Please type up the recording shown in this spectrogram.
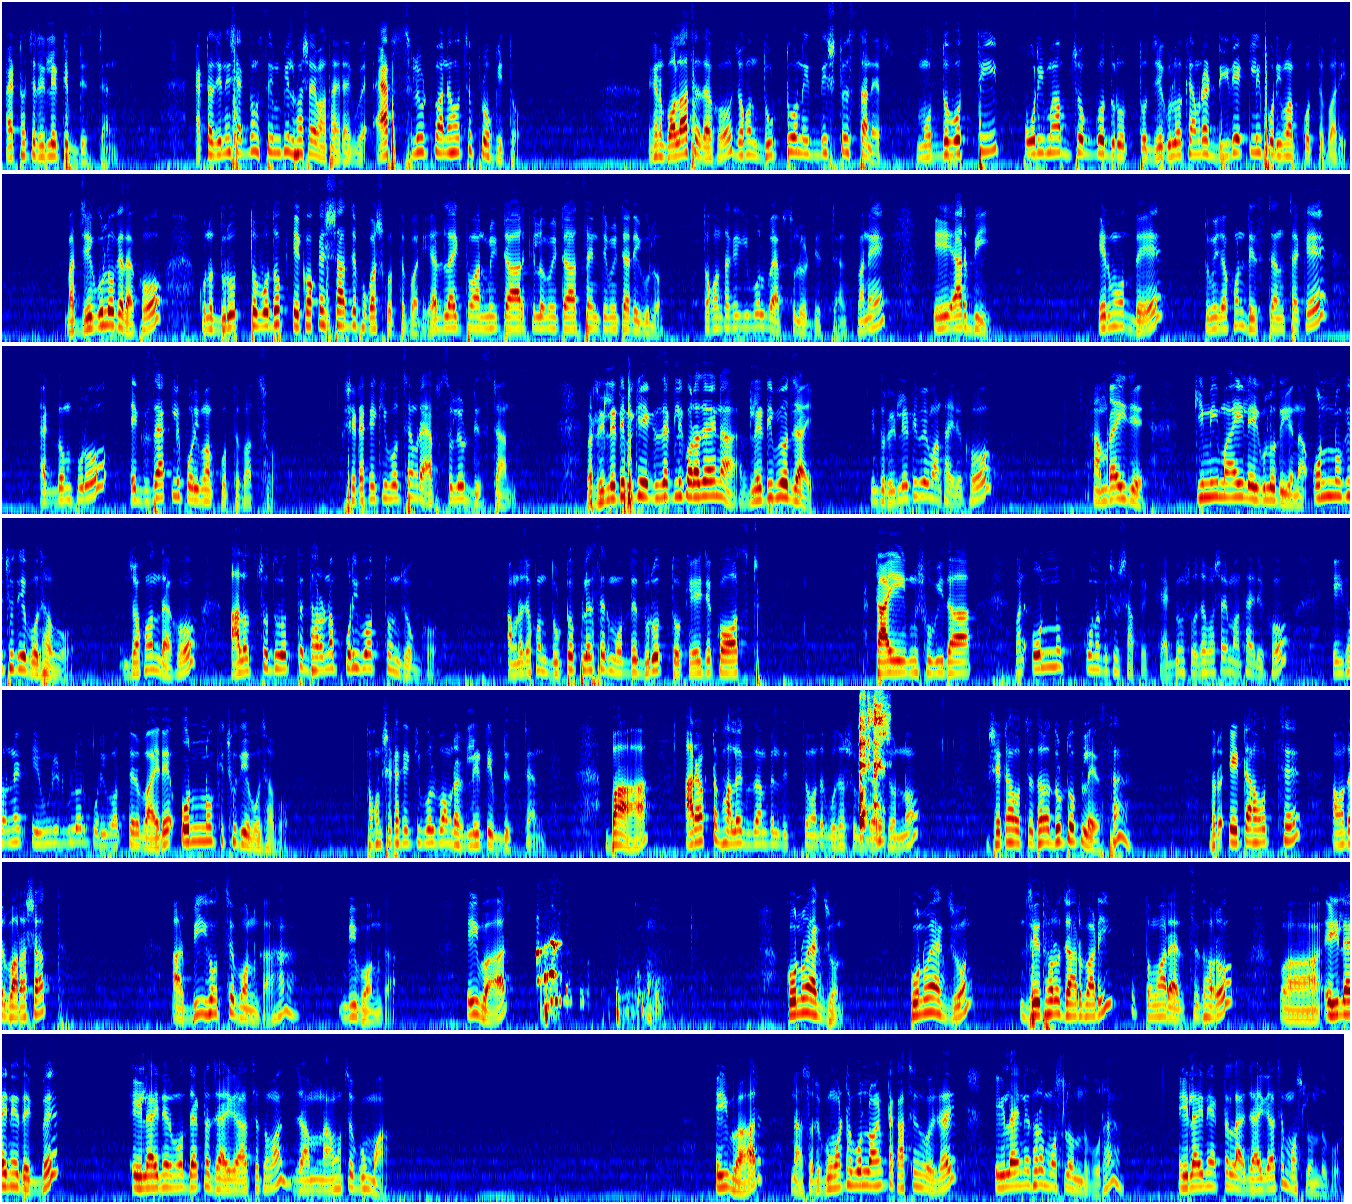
একটা হচ্ছে রিলেটিভ ডিস্ট্যান্স একটা জিনিস একদম সিম্পল ভাষায় মাথায় রাখবে। অ্যাবসলিউট মানে হচ্ছে প্রকৃত। এখানে বলা আছে দেখো, যখন দুটো নির্দিষ্ট স্থানের মধ্যবর্তী পরিমাপযোগ্য দূরত্ব, যেগুলোকে আমরা ডিরেক্টলি পরিমাপ করতে পারি বা যেগুলোকে দেখো, কোনো দূরত্ববোধক এককের সাহায্যে প্রকাশ করতে পারি অ্যাজ লাইক তোমার মিটার, কিলোমিটার, সেন্টিমিটার এগুলো, তখন তাকে কি বলব? অ্যাবসোলিউট ডিস্টেন্স মানে এ আর বি এর মধ্যে তুমি যখন ডিস্টেন্সটাকে একদম পুরো এক্স্যাক্টলি পরিমাপ করতে পারছ, সেটাকে কি বলছি আমরা? অ্যাবসোলিউট ডিস্টেন্স এবার রিলেটিভে কি এক্স্যাক্টলি করা যায় না? রিলেটিভও যায়, কিন্তু রিলেটিভে মাথায় রেখো, আমরা এই যে কিমি মাইল এগুলো দিয়ে না, অন্য কিছু দিয়ে বোঝাবো, যখন দেখো আলোচ্য দূরত্বের ধারণা পরিবর্তনযোগ্য। আমরা যখন দুটো প্লেসের মধ্যে দূরত্বকে এই যে কস্ট টাইম সুবিধা মানে অন্য কোনো কিছু সাপেক্ষে, একদম সোজা ভাষায় মাথায় রেখো, এই ধরনের ইউনিটগুলোর পরিবর্তের বাইরে অন্য কিছু দিয়ে বোঝাবো। তখন সেটাকে কি বলব আমরা? রিলেটিভ ডিস্টেন্স বা আরও একটা ভালো এক্সাম্পল দিচ্ছি তোমাদের বোঝার সুবিধার জন্য। সেটা হচ্ছে, ধরো দুটো প্লেস হ্যাঁ? ধরো এটা হচ্ছে আমাদের বারাসাত, আর বি হচ্ছে বনগা হ্যাঁ? বি বনগা। এইবার কোনো একজন কোনো একজন যে ধরো যার বাড়ি তোমার অ্যাজে ধরো এই লাইনে দেখবে, এই লাইনের মধ্যে একটা জায়গা আছে তোমার, যার নাম হচ্ছে গুমা। এইবার, না সরি গুমাটা বললে অনেকটা কাছে হয়ে যায়। এই লাইনে ধরো মসলন্দপুর হ্যাঁ? এই লাইনে একটা জায়গা আছে মসলন্দপুর।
